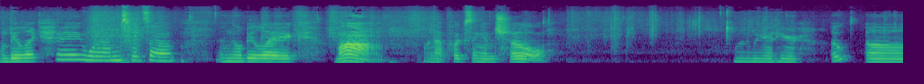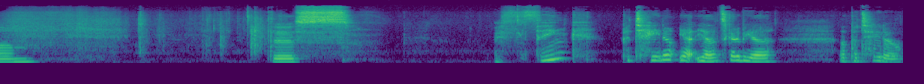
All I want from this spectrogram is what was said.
I'll be like, hey worms, what's up? And they'll be like, Mom, we're Netflixing and chill. What do we got here? Oh, um, this, I think, potato. Yeah, yeah, that's got to be a, a potato.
